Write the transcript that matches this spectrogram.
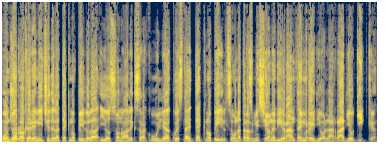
Buongiorno cari amici della Tecnopillola, io sono Alex Racuglia, questa è Tecnopills, una trasmissione di Runtime Radio, la radio geek.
